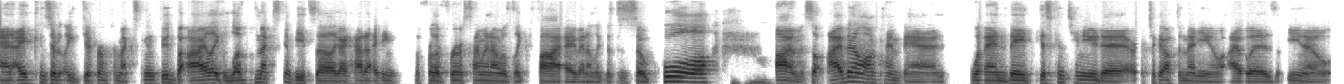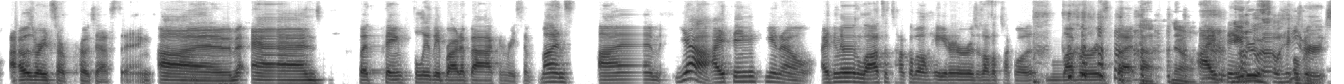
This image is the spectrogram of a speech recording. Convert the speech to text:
and I consider it like different from Mexican food, but I like love Mexican pizza. Like I had it, I think for the first time when I was like five, and I was like, this is so cool. Um, so I've been a long time fan. When they discontinued it or took it off the menu, I was, you know, I was ready to start protesting. Um, and but thankfully they brought it back in recent months. Um, yeah, I think you know, I think there's lots of Taco Bell haters, there's lots of Taco Bell lovers, but Uh, no, I think Haters Well, haters.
